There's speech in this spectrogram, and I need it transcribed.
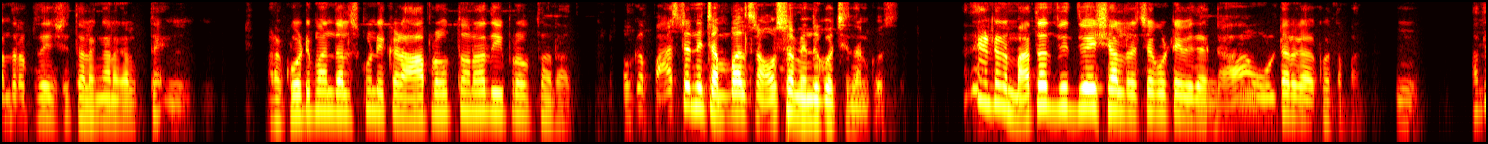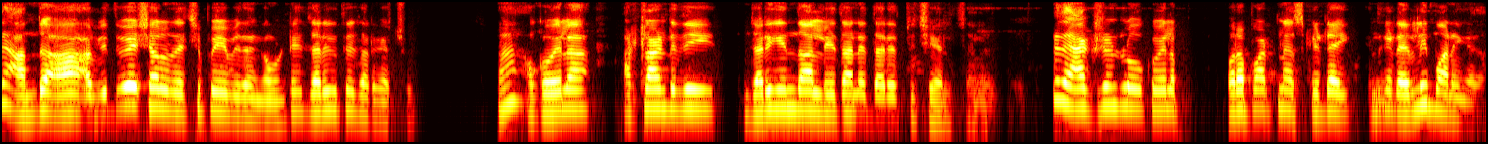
ఆంధ్రప్రదేశ్ తెలంగాణ కలిపితే. మరి కోటి మంది తలుచుకుంటే ఇక్కడ ఆ ప్రభుత్వం రాదు ఈ ప్రభుత్వం రాదు. ఒక పాస్టర్ని చంపాల్సిన అవసరం ఎందుకు వచ్చింది అనుకోవచ్చు? అదే అంటే మత విద్వేషాలు రెచ్చగొట్టే విధంగా ఉంటారు కదా కొంతమంది. అదే అంద ఆ విద్వేషాలు రెచ్చిపోయే విధంగా ఉంటే జరిగితే జరగచ్చు. ఒకవేళ అట్లాంటిది జరిగిందా లేదా అనేది దర్యాప్తు చేయాలి సార్. ఇది యాక్సిడెంట్లో ఒకవేళ పొరపాటున స్కిడ్ అయ్యి ఎందుకంటే ఎర్లీ మార్నింగ్ కదా.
